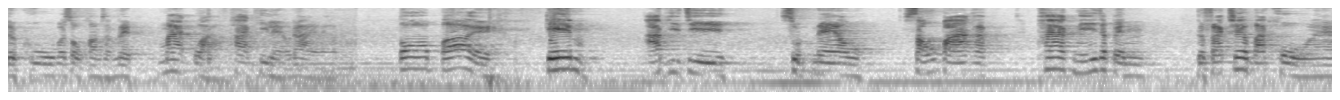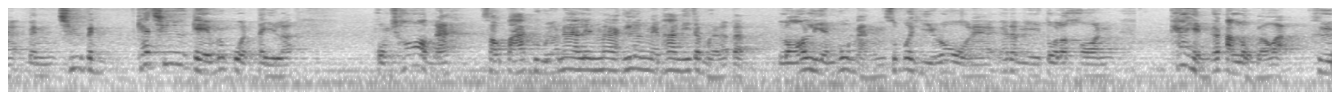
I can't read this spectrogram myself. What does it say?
The Crew ประสบความสำเร็จมากกว่าภาคที่แล้วได้นะครับ ต่อไปเกม RPG สุดแนว South Park ครับ ภาคนี้จะเป็น The Fracture Black Hole นะฮะ เป็นชื่อเป็นแค่ชื่อเกมก็กวนตีแล้ว ผมชอบนะเซาปาร์ดูแล้วน่าเล่นมาก เรื่องในภาคนี้จะเหมือนแบบล้อเลียนพวกหนังซูเปอร์ฮีโร่นะฮะ ก็จะมีตัวละคร แค่เห็นก็ตลกแล้วอะ่ะ คือ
